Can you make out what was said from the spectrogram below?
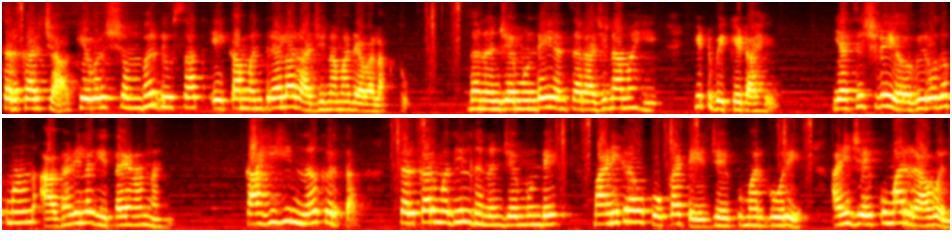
सरकारच्या केवळ शंभर दिवसात एका मंत्र्याला राजीनामा द्यावा लागतो. धनंजय मुंडे यांचा राजीनामाही हिट विकेट आहे. याचे श्रेय विरोधक म्हणून आघाडीला घेता येणार नाही. काहीही न करता सरकारमधील धनंजय मुंडे माणिकराव कोकाटे जयकुमार गोरे आणि जयकुमार रावल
